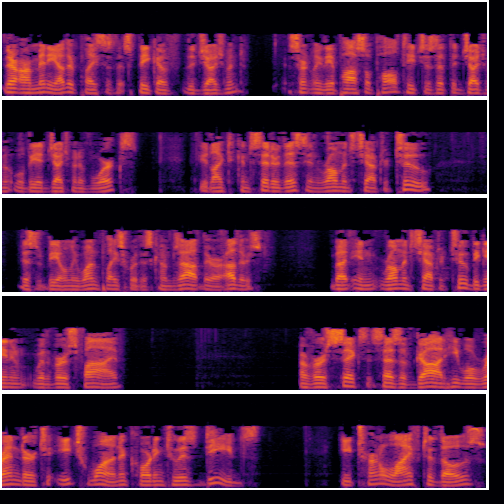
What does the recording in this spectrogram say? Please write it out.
there are many other places that speak of the judgment. Certainly the apostle Paul teaches that the judgment will be a judgment of works. If you'd like to consider this in Romans chapter 2, this would be only one place where this comes out. There are others. But in Romans chapter 2, beginning with verse 5, or verse 6, it says of God, He will render to each one according to his deeds. Eternal life to those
